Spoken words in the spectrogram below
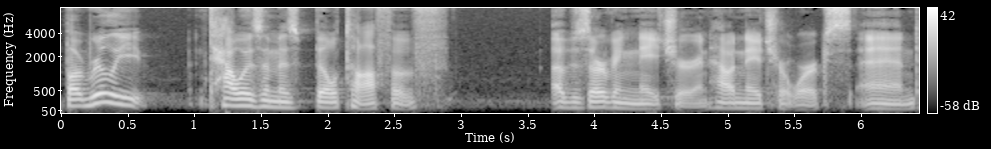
but really, Taoism is built off of observing nature and how nature works, and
